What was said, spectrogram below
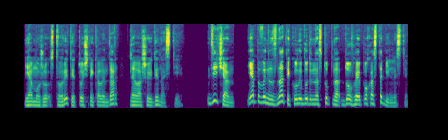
Я можу створити точний календар для вашої династії. Дічан, я повинен знати, коли буде наступна довга епоха стабільності.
